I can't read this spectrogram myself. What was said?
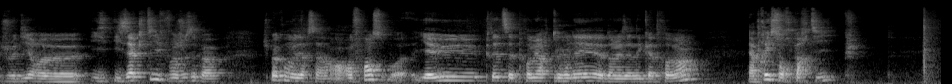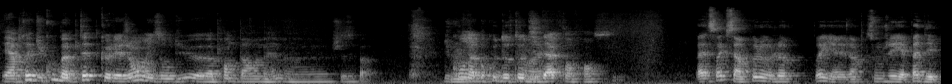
Je veux dire, euh, ils, ils activent, enfin je sais pas. Je sais pas comment dire ça. En, en France, bon, il y a eu peut-être cette première tournée dans les années 80, et après ils sont repartis. Et après, du coup, ben, peut-être que les gens, ils ont dû euh, apprendre par eux-mêmes, euh, je sais pas. Du coup, Mm. on a beaucoup d'autodidactes en France. Bah, c'est vrai que c'est un peu le. le- Ouais, l'impression que j'ai. Il n'y a pas des...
